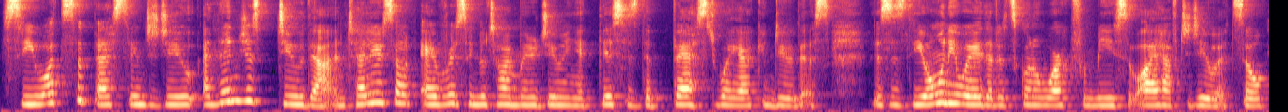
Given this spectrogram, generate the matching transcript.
see what's the best thing to do, and then just do that and tell yourself every single time when you're doing it, this is the best way I can do this. This is the only way that it's going to work for me, so I have to do it. So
